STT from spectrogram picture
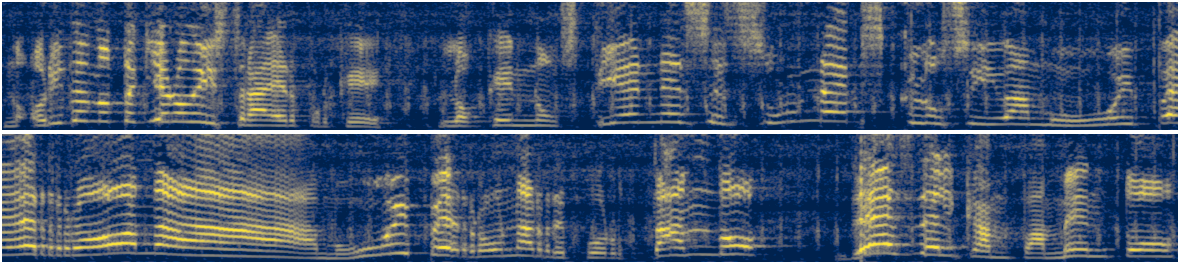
no, ahorita no te quiero distraer porque lo que nos tienes es una exclusiva muy perrona, muy perrona reportando desde el campamento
